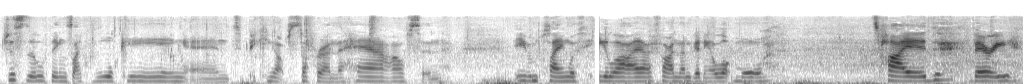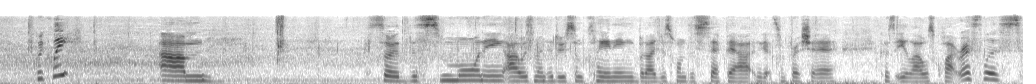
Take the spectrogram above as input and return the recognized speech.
just little things like walking and picking up stuff around the house, and even playing with Eli. I find I'm getting a lot more tired very quickly. Um, so this morning I was meant to do some cleaning, but I just wanted to step out and get some fresh air because Eli was quite restless.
